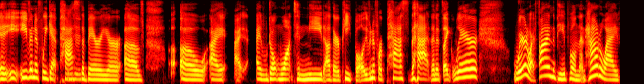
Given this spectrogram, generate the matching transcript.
E- even if we get past Mhm. the barrier of, oh, I, I, I don't want to need other people. Even if we're past that, then it's like, where, where do I find the people? And then how do I,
